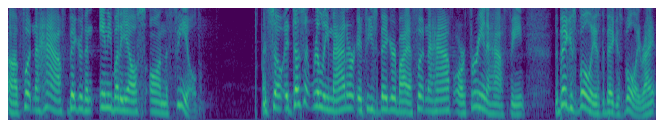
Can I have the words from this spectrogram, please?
uh, foot and a half bigger than anybody else on the field. And so it doesn't really matter if he's bigger by a foot and a half or three and a half feet. The biggest bully is the biggest bully, right?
